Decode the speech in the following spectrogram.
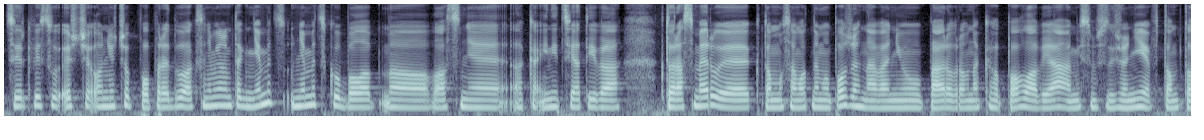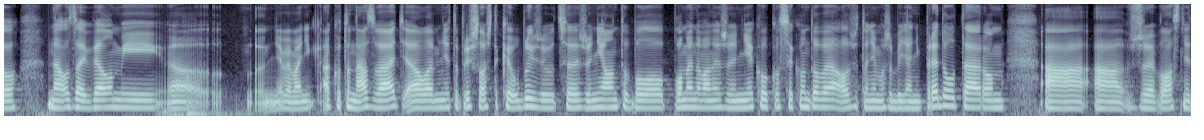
církvy sú ešte o niečo popredu. Ak sa nemýlim, tak v Nemecku bola uh, vlastne taká iniciatíva, ktorá smeruje k tomu samotnému požehnávaniu párov rovnakého pohľavia a myslím si, že nie v tomto naozaj veľmi neviem ani ako to nazvať, ale mne to prišlo až také ubližujúce, že nielen to bolo pomenované, že niekoľko sekundové, ale že to nemôže byť ani pred oltárom a, a že vlastne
